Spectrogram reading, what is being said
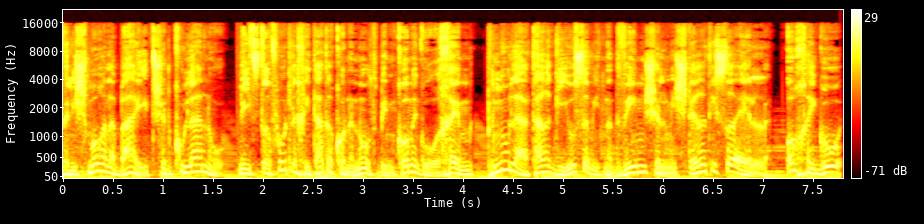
ולשמור על הבית של כולנו. להצטרפות לכיתת הכוננות במקום מגוריכם, פנו לאתר גיוס המתנדבים של משטרת ישראל, או חייגו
